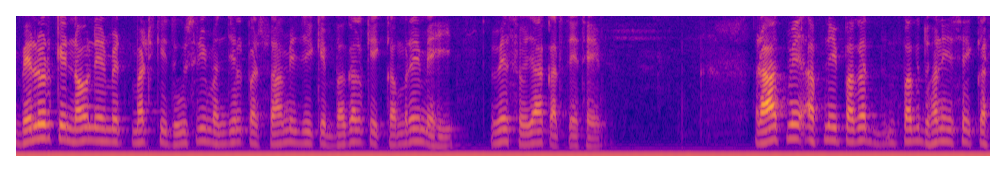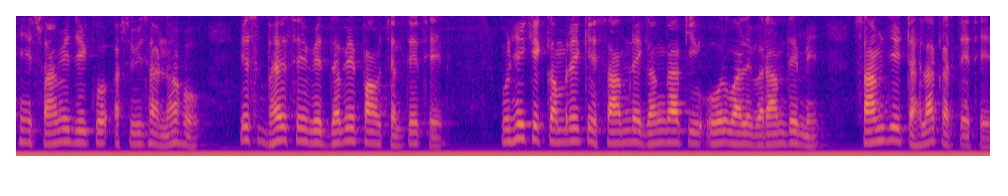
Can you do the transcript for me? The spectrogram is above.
बेलूर के नवनिर्मित मठ की दूसरी मंजिल पर स्वामी जी के बगल के कमरे में ही वे सोया करते थे। रात में अपनी पग ध्वनि से कहीं स्वामी जी को असुविधा न हो, इस भय से वे दबे पाँव चलते थे। उन्हीं के कमरे के सामने गंगा की ओर वाले बरामदे में स्वामी जी टहला करते थे।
